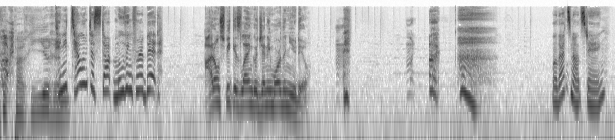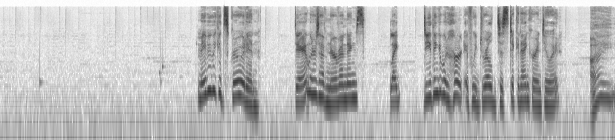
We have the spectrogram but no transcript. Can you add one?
Reparieren. Can you tell him to stop moving for a bit? I don't speak his language any more than you do. Well, that's not staying. Maybe we could screw it in. Do antlers have nerve endings? Like, do you think it would hurt if we drilled to stick an anchor into it? I.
